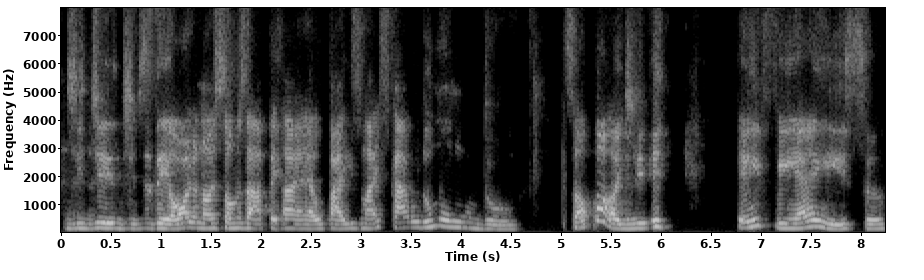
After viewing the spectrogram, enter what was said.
de, de, de dizer, olha, nós somos a, a, é, o país mais caro do mundo. Só pode. Enfim, é isso.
